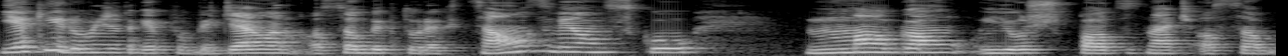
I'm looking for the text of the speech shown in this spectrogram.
Jak i również, tak jak powiedziałam, osoby, które chcą związku, mogą już poznać oso-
